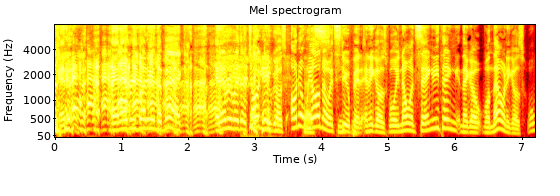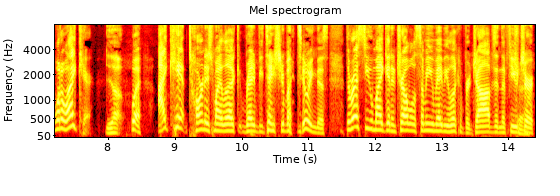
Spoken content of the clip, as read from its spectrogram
And, and everybody in the back, and everybody they're talking to goes, "Oh no, we all know it's stupid." And he goes, "Well, no one's saying anything." And they go, "Well, no." And he goes, "Well, what do I care?" Yeah. What? I can't tarnish my le- reputation by doing this. The rest of you might get in trouble. Some of you may be looking for jobs in the future,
